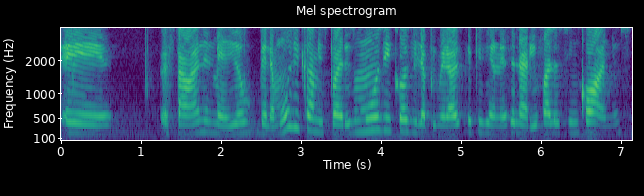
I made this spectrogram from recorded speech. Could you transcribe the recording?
eh, estaba en el medio de la música, mis padres son músicos y la primera vez que pisé un escenario fue a los cinco años.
